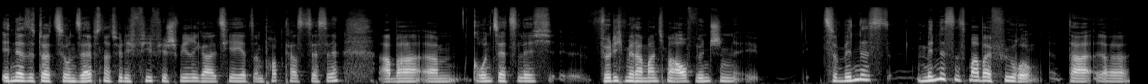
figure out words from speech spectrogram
in der Situation selbst natürlich viel, viel schwieriger als hier jetzt im Podcast-Sessel. Aber ähm, grundsätzlich würde ich mir da manchmal auch wünschen, zumindest mindestens mal bei Führung da äh,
